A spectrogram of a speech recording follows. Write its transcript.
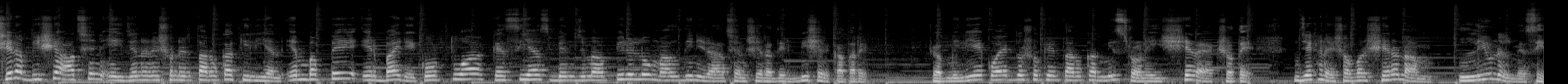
সেরা বিশে আছেন এই জেনারেশনের তারকা কিলিয়ান এমবাপ্পে। এর বাইরে কোর্তুয়া, ক্যাসিয়াস, বেনজিমা, পিরেলো, মালদিনিরা আছেন সেরাদের বিশের কাতারে। সব মিলিয়ে কয়েক দশকের তারকার মিশ্রণ এই সেরা একশতে, যেখানে সবার সেরা নাম লিওনেল মেসি।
